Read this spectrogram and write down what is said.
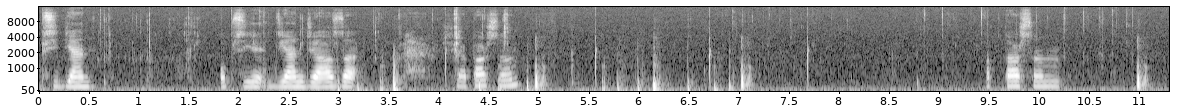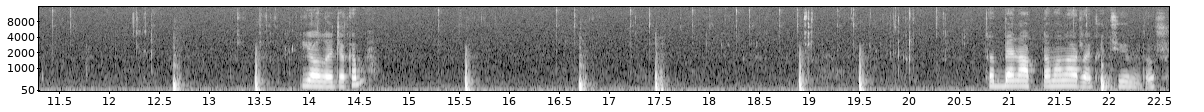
obsidyen obsidyen cihaza şey yaparsam atlarsam iyi olacak ama Tabii ben atlamalarda kötüyümdür.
